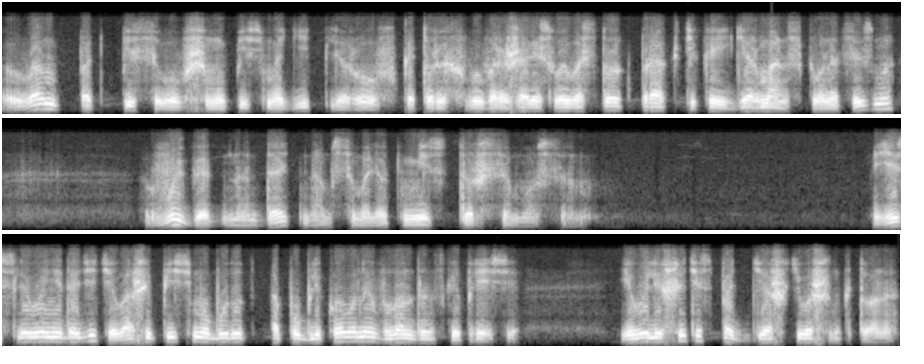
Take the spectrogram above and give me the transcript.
Вам, подписывавшему письма Гитлеру, в которых вы выражали свой восторг практикой германского нацизма, выгодно дать нам самолет мистер Самоса. Если вы не дадите, ваши письма будут опубликованы в лондонской прессе, и вы лишитесь поддержки Вашингтона.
